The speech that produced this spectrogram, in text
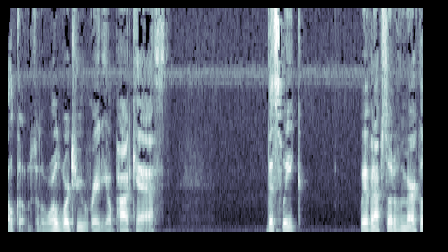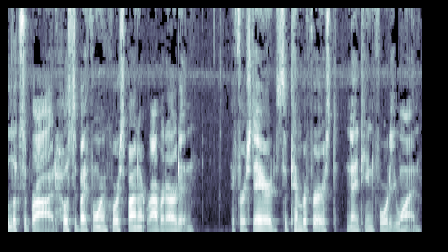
Welcome to the World War II Radio Podcast. This week, we have an episode of America Looks Abroad, hosted by foreign correspondent Robert Arden. It first aired September 1st, 1941.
